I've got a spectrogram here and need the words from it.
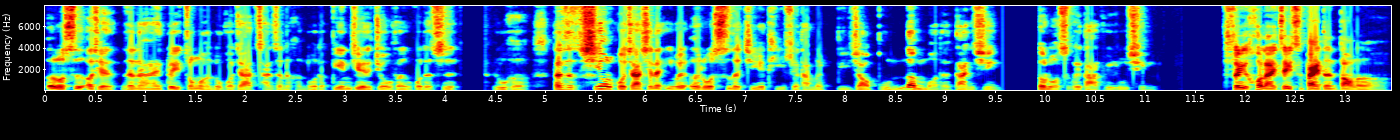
俄罗斯而且仍然还对中国很多国家产生了很多的边界的纠纷，或者是。如何？但是西欧国家现在因为俄罗斯的解体，所以他们比较不那么的担心俄罗斯会大举入侵。所以后来这次拜登到了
